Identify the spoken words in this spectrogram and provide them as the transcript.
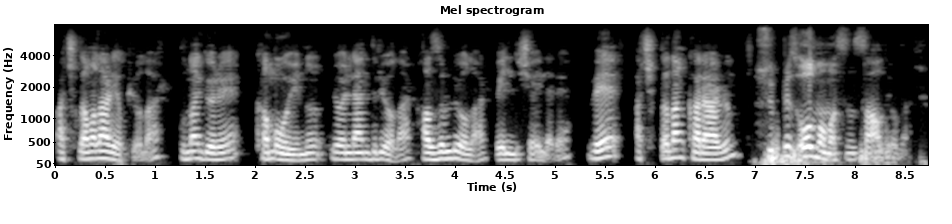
açıklamalar yapıyorlar. Buna göre kamuoyunu yönlendiriyorlar, hazırlıyorlar belli şeylere ve açıklanan kararın sürpriz olmamasını sağlıyorlar.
